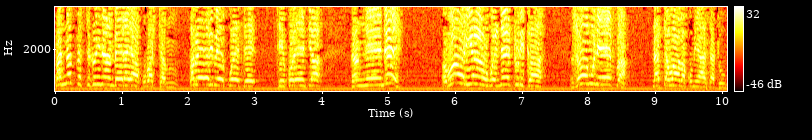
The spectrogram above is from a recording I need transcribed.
bannaffe situlina mbeera yakubattamu babeera li beekwese tinkole ntya? Kaŋŋende oba oli awo bwe neetulika nzoomu neefa nattawo amakumi asatu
